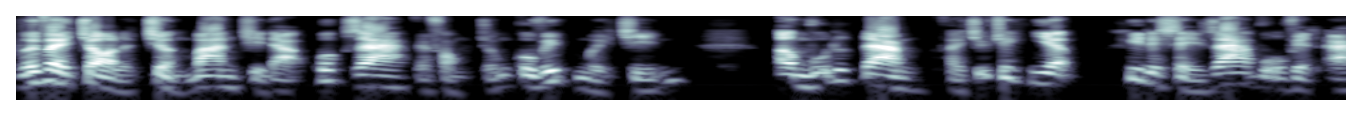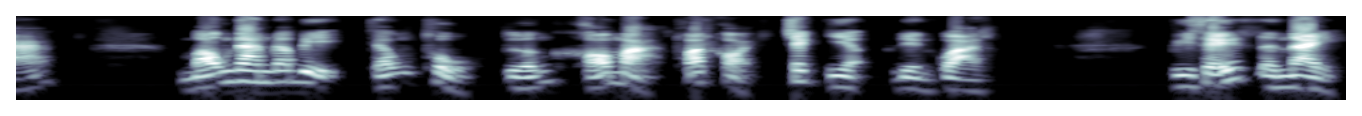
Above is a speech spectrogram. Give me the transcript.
Với vai trò là trưởng ban chỉ đạo quốc gia về phòng chống Covid-19, ông Vũ Đức Đam phải chịu trách nhiệm khi để xảy ra vụ Việt Á, mà ông Đam đã bị thì ông Thủ tướng khó mà thoát khỏi trách nhiệm liên quan. Vì thế lần này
